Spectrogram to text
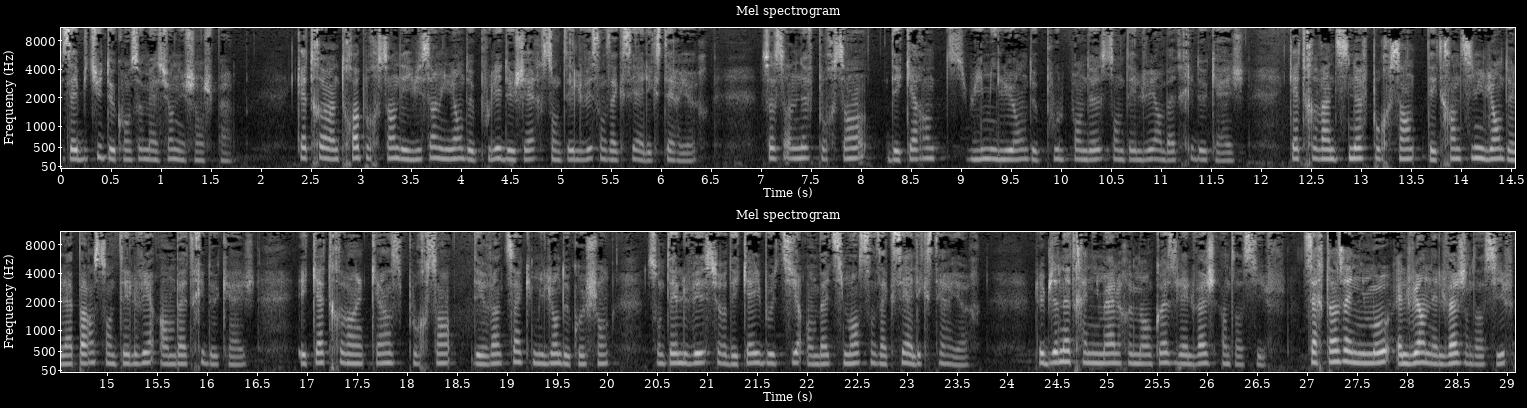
les habitudes de consommation ne changent pas. 83% des 800 millions de poulets de chair sont élevés sans accès à l'extérieur. 69% des 48 millions de poules pondeuses sont élevées en batterie de cage. 99% des 36 millions de lapins sont élevés en batterie de cage et 95% des 25 millions de cochons sont élevés sur des caillebotis en bâtiment sans accès à l'extérieur. Le bien-être animal remet en cause l'élevage intensif. Certains animaux, élevés en élevage intensif,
